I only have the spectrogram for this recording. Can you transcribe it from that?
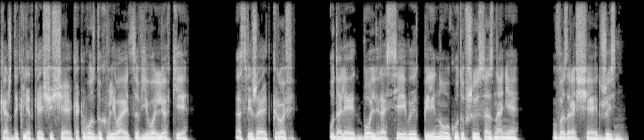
каждой клеткой ощущая, как воздух вливается в его легкие, освежает кровь, удаляет боль, рассеивает пелену, укутавшую сознание, возвращает жизнь.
